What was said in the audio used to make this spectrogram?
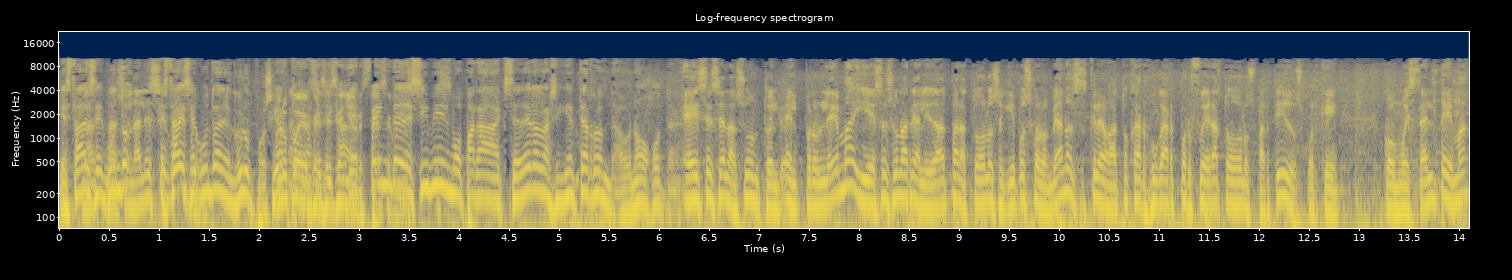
está de Na- segundo, está de segundo. segundo en el grupo, ¿cierto? Grupo F, sí, señor, Depende de sí mismo para acceder a la siguiente ronda, ¿o no, Jota? Ese es el asunto. El, el problema, y esa es una realidad para todos los equipos colombianos, es que le va a tocar jugar por fuera todos los partidos, porque como está el tema,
